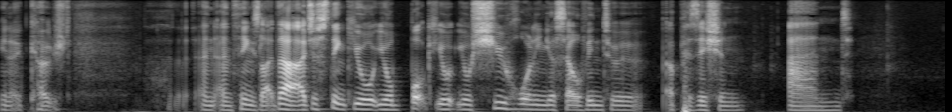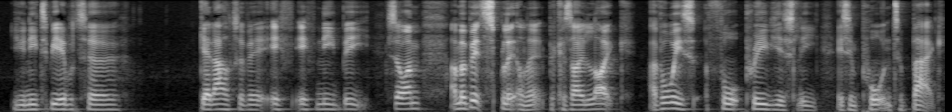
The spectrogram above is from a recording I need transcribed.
you know coached and and things like that. I just think you're you're box you're you're shoehorning yourself into a, a position, and you need to be able to get out of it if if need be. So I'm I'm a bit split on it because I like I've always thought previously it's important to back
